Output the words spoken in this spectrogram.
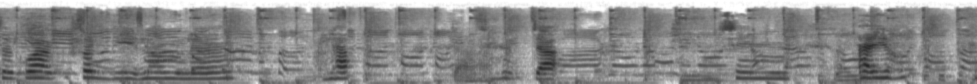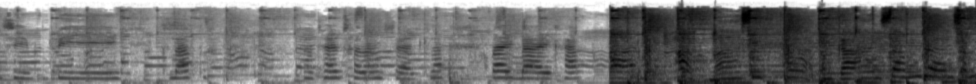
จะกว่าสักดีล่องเลยครับ จะจะชิมอายุสิบปีครับประเทศฝรั่งเศสครับบายบายครับ มาสิถ้าต้องการสำเริงสำ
